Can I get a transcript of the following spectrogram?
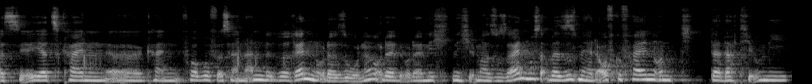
Was jetzt kein, äh, kein Vorwurf ist an andere Rennen oder so, ne? Oder, oder nicht, nicht immer so sein muss, aber es ist mir halt aufgefallen und da dachte ich irgendwie,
